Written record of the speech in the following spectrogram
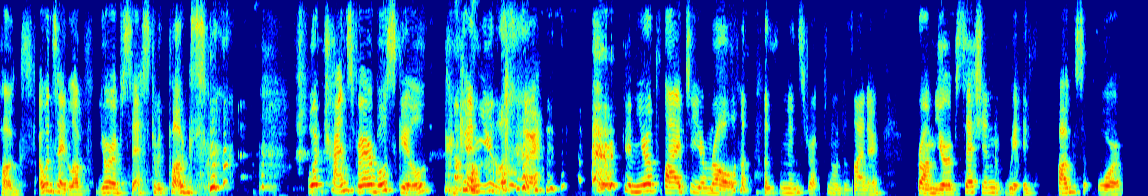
pugs. I wouldn't say love, you're obsessed with pugs. what transferable skill can you learn? can you apply to your role as an instructional designer from your obsession with pugs or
